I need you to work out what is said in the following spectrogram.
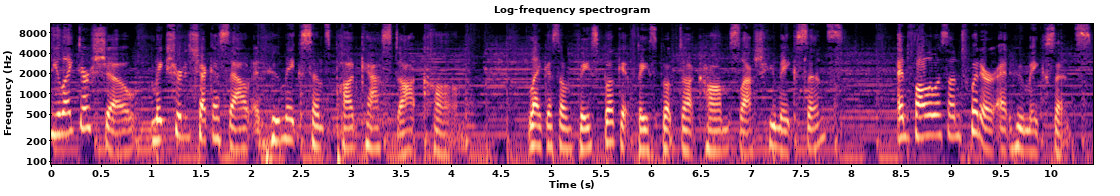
If you liked our show, make sure to check us out at whomakescentspodcast.com. Like us on Facebook at facebook.com slash who makes cents. And follow us on Twitter at who makes cents.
